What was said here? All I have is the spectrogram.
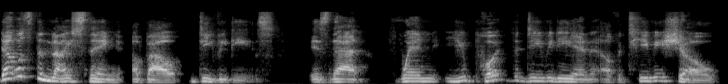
that was the nice thing about DVDs is that when you put the DVD in of a TV show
